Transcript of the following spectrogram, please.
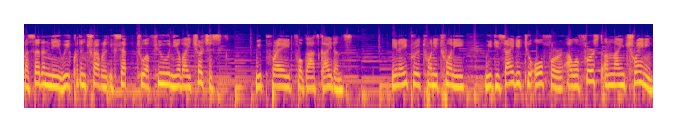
but suddenly we couldn't travel except to a few nearby churches. We prayed for God's guidance in April 2020, we decided to offer our first online training.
